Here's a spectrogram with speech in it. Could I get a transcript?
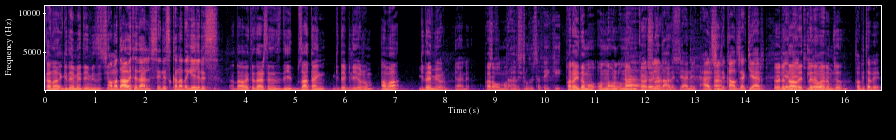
kana gidemediğimiz için. Ama davet ederseniz Kanada geliriz. Davet ederseniz değil. Zaten gidebiliyorum ama gidemiyorum yani para olmadığı Davet için. olursa belki Parayı da mı onlar onlar Ha, mı karşılar öyle davet diyorsun? yani her şeyle Ha. kalacak yer, Öyle yemek, davetlere yol. varım canım. Tabii tabii.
